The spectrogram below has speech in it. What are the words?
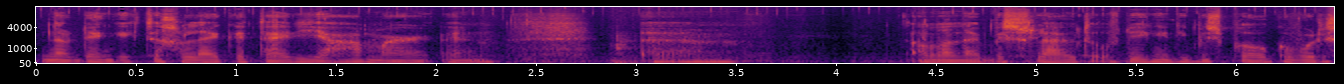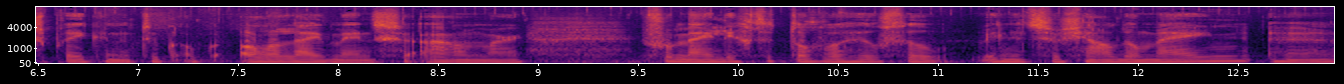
nou denk ik tegelijkertijd ja, maar een, uh, allerlei besluiten of dingen die besproken worden, spreken natuurlijk ook allerlei mensen aan. Maar voor mij ligt het toch wel heel veel in het sociaal domein. Uh,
